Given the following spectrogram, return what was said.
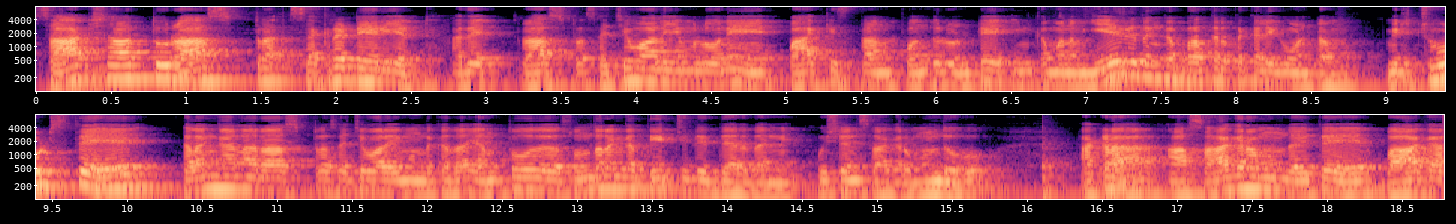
సాక్షాత్తు రాష్ట్ర సెక్రటేరియట్ అదే రాష్ట్ర సచివాలయంలోనే పాకిస్తాన్ పందులుంటే ఇంకా మనం ఏ విధంగా భద్రత కలిగి ఉంటాం? మీరు చూస్తే తెలంగాణ రాష్ట్ర సచివాలయం ఉంది కదా ఎంతో సుందరంగా తీర్చిదిద్దారు దాన్ని హుషేన్ సాగర్ ముందు. అక్కడ ఆ సాగరం ముందు అయితే బాగా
